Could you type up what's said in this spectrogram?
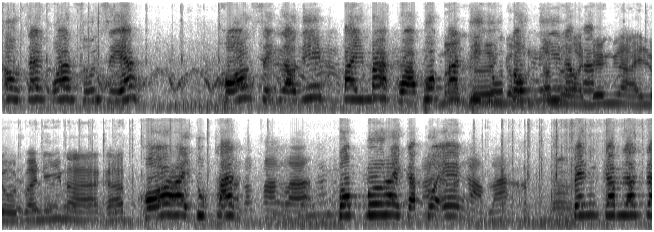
เข้าใจความสูญเสีย ของสิ่งเหล่านี้ไปมากกว่าพวกเมื่ท่าอนที่คือนยู่โดตรงนนี้ตำรแล้ววจครับดึงไหลหลุดวันนี้มาครับ ขอให้ทุกท่านสักพักละปรบมือให้กับตัวเองกลับละเป็นกำลังใจ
